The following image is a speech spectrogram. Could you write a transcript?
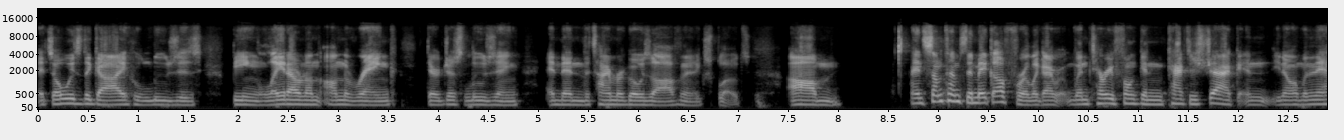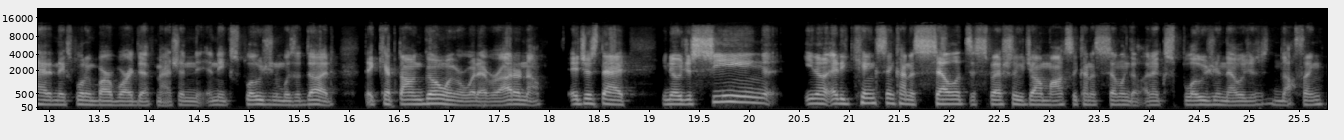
It's always the guy who loses being laid out on, on the ring. They're just losing, and then the timer goes off and it explodes. Um, and sometimes they make up for it. Like I, when Terry Funk and Cactus Jack, and you know when they had an exploding barbed wire death match, and, and the explosion was a dud, they kept on going or whatever. I don't know. It's just that you know, just seeing you know Eddie Kingston kind of sell it, especially Jon Moxley kind of selling an explosion that was just nothing.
